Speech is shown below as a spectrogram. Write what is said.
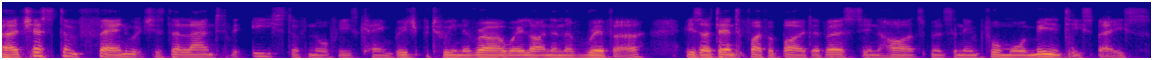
Uh, Chesterton Fen, which is the land to the east of North East Cambridge between the railway line and the river, is identified for biodiversity enhancements and informal amenity space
